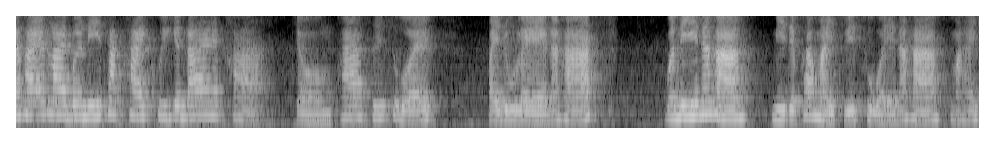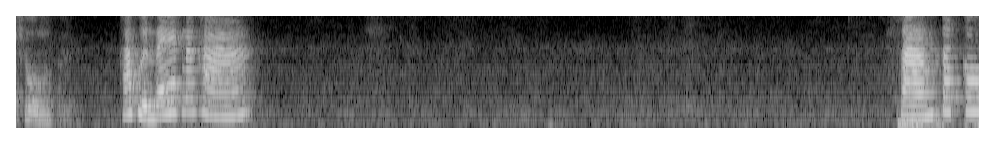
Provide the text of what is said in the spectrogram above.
นะคะแอดไลน์เบอร์นี้ทักทายคุยกันได้ค่ะ จองผ้าสวยๆไปดูแลนะคะ วันนี้นะคะมีแต่ผ้าไหมสวยๆนะคะ มาให้ชม ผ้าผืนแรกนะคะ สามตะกอ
